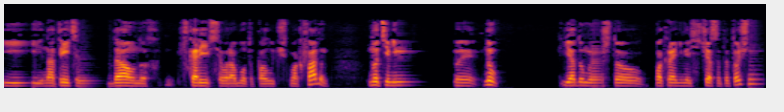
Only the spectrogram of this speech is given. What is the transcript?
и на третьих даунах, скорее всего, работу получит Макфаден. Но, тем не менее, ну, я думаю, что, по крайней мере, сейчас это точно,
